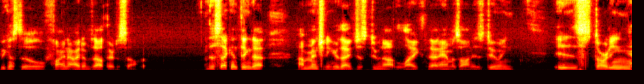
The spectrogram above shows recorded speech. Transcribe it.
we can still find items out there to sell. The second thing that I'm mentioning here that I just do not like that Amazon is doing is starting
